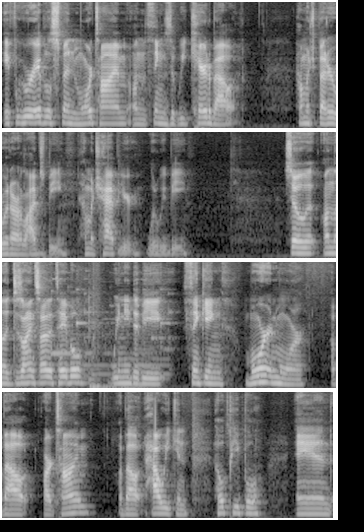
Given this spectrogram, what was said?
if we were able to spend more time on the things that we cared about, how much better would our lives be? How much happier would we be? So, on the design side of the table, we need to be thinking more and more about our time, about how we can help people, and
